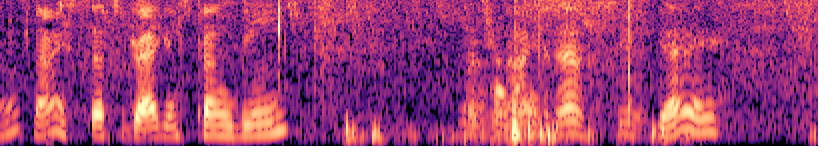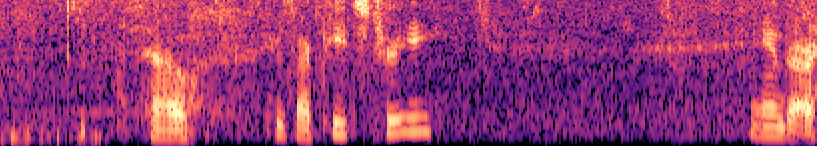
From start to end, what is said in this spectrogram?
Oh, nice. That's a dragon's tongue bean. Those a are nice. those. Yay. So here's our peach tree. And our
